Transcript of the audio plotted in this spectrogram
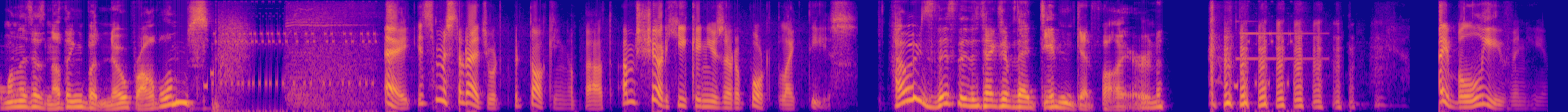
The one that says nothing but no problems? Hey, it's Mr. Edgeworth we're talking about. I'm sure he can use a report like this. How is this the detective that didn't get fired? I believe in him.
